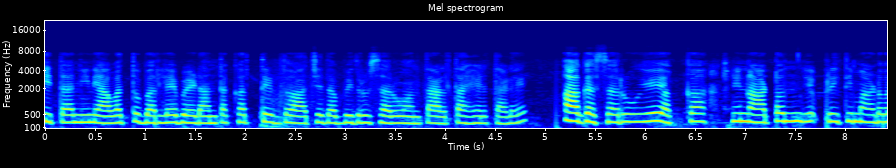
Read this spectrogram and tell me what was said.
ಕಿತ ನೀನು ಯಾವತ್ತೂ ಬರಲೇಬೇಡ ಅಂತ ಕತ್ತಿಡ್ದು ಆಚೆ ದಬ್ಬಿದ್ರು ಸರು ಅಂತ ಅಳ್ತಾ ಹೇಳ್ತಾಳೆ. ಆಗ ಸರು, ಏ ಅಕ್ಕ ನಿನ್ನ ಆಟೊಂದು ಪ್ರೀತಿ ಮಾಡೋ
